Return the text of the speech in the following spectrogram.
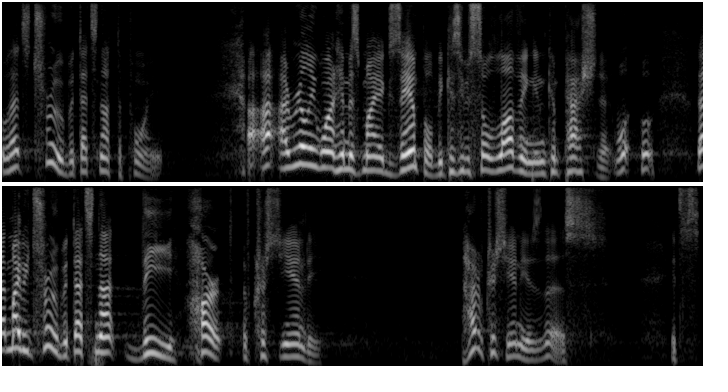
well, that's true, but that's not the point. I, I really want him as my example because he was so loving and compassionate. Well, well, that might be true, but that's not the heart of Christianity. The heart of Christianity is this it's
